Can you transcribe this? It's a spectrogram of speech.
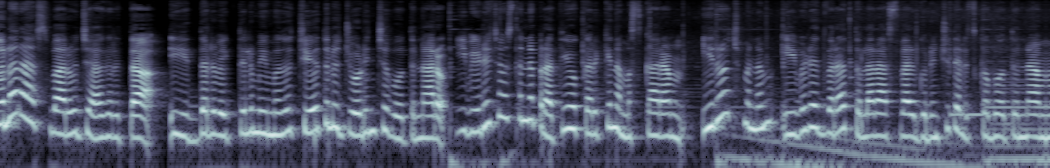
తులరాశి వారు జాగ్రత్త. ఈ ఇద్దరు వ్యక్తులు మీ ముందు చేతులు జోడించబోతున్నారు. ఈ వీడియో చూస్తున్న ప్రతి ఒక్కరికి నమస్కారం. ఈ రోజు మనం ఈ వీడియో ద్వారా తులరాశి వారి గురించి తెలుసుకోబోతున్నాం.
